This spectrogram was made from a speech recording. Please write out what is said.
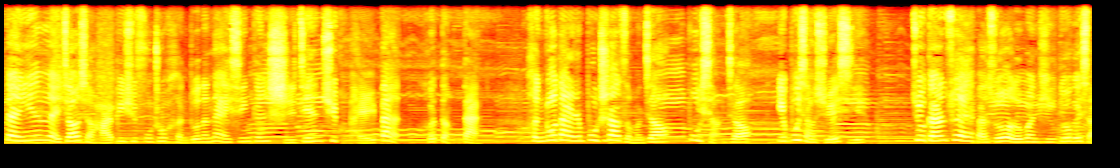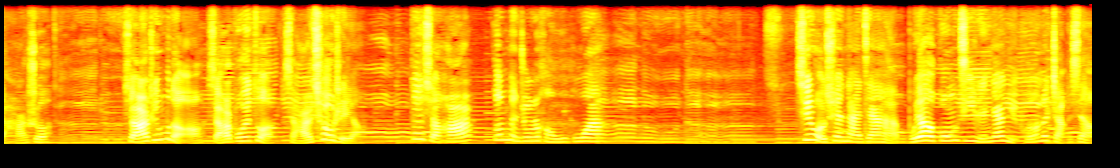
但因为教小孩必须付出很多的耐心跟时间去陪伴和等待，很多大人不知道怎么教，不想教，也不想学习，就干脆把所有的问题丢给小孩说。小孩听不懂，小孩不会做，小孩就这样。但小孩根本就是很无辜啊。其实我劝大家哈，不要攻击人家女朋友的长相，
